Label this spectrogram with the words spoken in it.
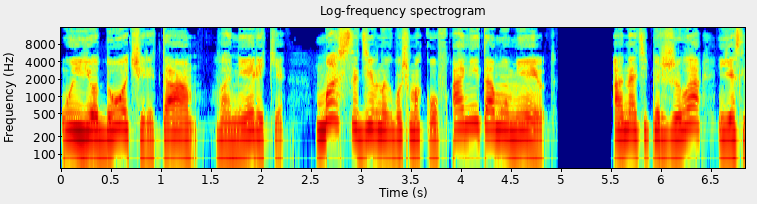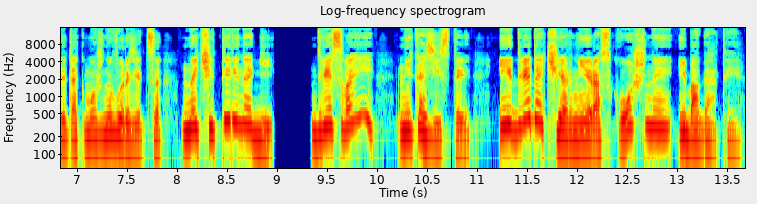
У ее дочери там, в Америке, масса дивных башмаков, они там умеют. Она теперь жила, если так можно выразиться, на четыре ноги. Две свои, неказистые, и две дочерние, роскошные и богатые.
